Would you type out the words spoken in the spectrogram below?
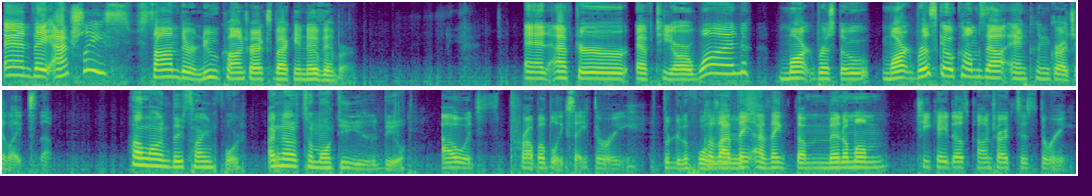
And they actually signed their new contracts back in November. And after FTR won, Mark Briscoe, Mark Briscoe comes out and congratulates them. How long did they sign for? I know it's a multi-year deal, I would probably say three three to four. because I think I think the minimum TK does contracts is three.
